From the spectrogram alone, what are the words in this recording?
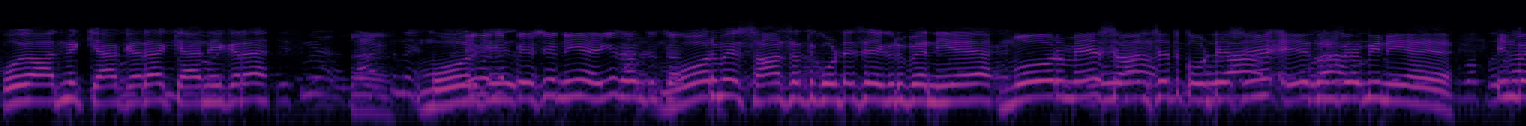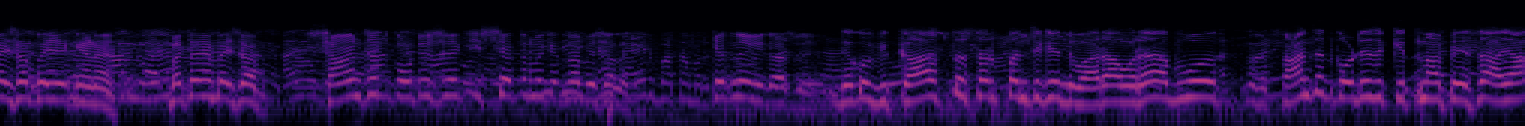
कोई आदमी क्या कह रहा है क्या नहीं कर रहा है? मोर की पैसे नहीं आएँगे मोर में सांसद कोटे से एक रुपया नहीं आया। मोर में सांसद कोटे से एक रुपया भी नहीं आया इन भाई साहब का ये कहना है। बताए भाई साहब सांसद कोटे से इस क्षेत्र में कितना पैसा लगा? कितने विकास हुए? देखो विकास तो सरपंच के द्वारा हो रहा है। अब वो सांसद कोटे से कितना पैसा आया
